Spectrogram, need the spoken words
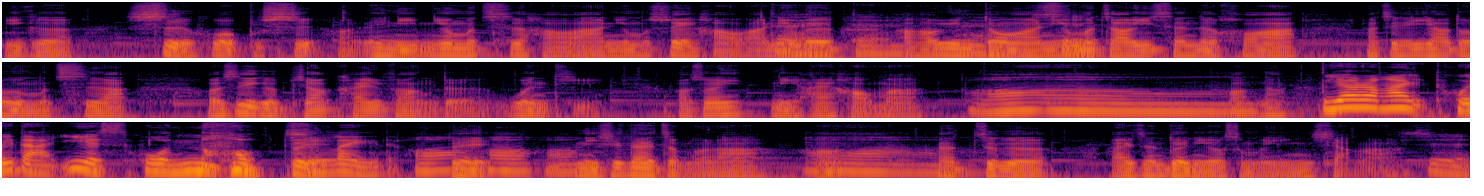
一个是或不是，好，那你你有没有吃好啊？你有没有睡好啊？你有没有好好运动啊？你有没有照医生的话？那这些药都有没有吃啊？而是一个比较开放的问题。好，所以你还好吗？哦，好，那不要让他回答 yes 或 no 之类的。哦，对，你现在怎么啦？啊，那这个癌症对你有什么影响啊？是，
